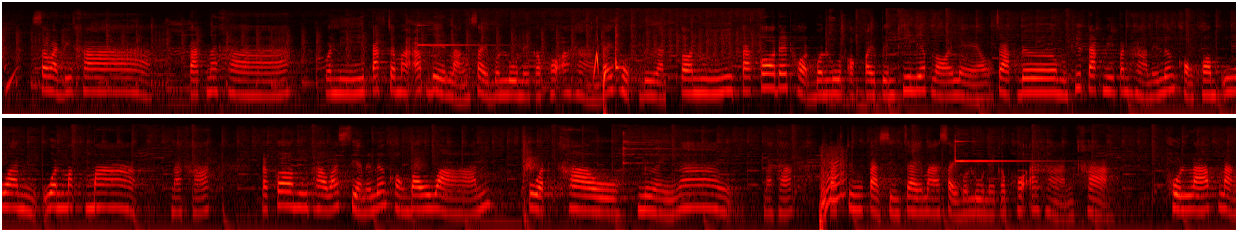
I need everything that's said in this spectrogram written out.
ๆ สวัสดีค่ะ ตั๊กนะคะ วันนี้ตั๊กจะมาอัปเดตหลังใส่บอลลูนในกระเพาะอาหารได้ 6 เดือน ตอนนี้ตั๊กก็ได้ถอดบอลลูนออกไปเป็นที่เรียบร้อยแล้ว จากเดิมที่ตั๊กมีปัญหาในเรื่องของความอ้วน อ้วนมากๆนะคะ แล้วก็มีภาวะเสี่ยงในเรื่องของเบาหวาน ปวดเข่าเหนื่อยง่ายนะคะตั๊กจึงตัดสินใจมาใส่บอลลูนในกระเพาะอาหารค่ะ ผลลัพธ์หลัง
